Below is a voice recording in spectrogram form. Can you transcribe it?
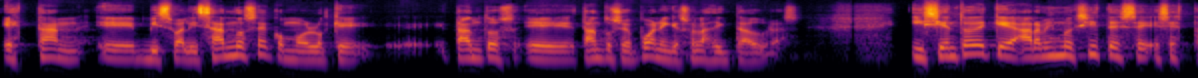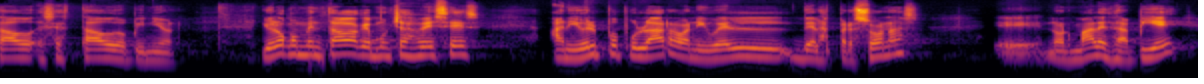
están eh, visualizándose como lo que eh, tantos, tanto se oponen, que son las dictaduras. Y siento de que ahora mismo existe ese, estado, ese estado de opinión. Yo lo comentaba que muchas veces a nivel popular o a nivel de las personas normales de a pie,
